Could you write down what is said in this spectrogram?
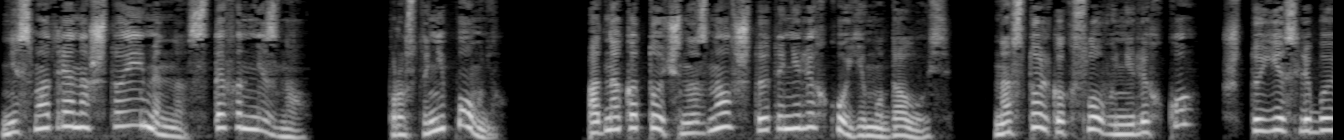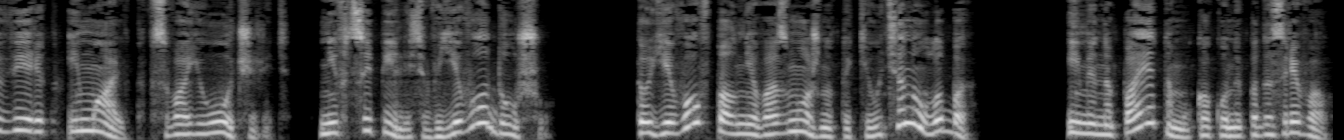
Несмотря на что именно, Стефан не знал. Просто не помнил. Однако точно знал, что это нелегко ему далось. Настолько, к слову, нелегко, что если бы Верик и Мальт, в свою очередь, не вцепились в его душу, то его вполне возможно таки утянуло бы. Именно поэтому, как он и подозревал,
